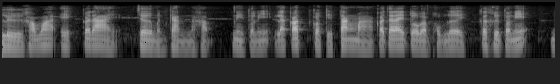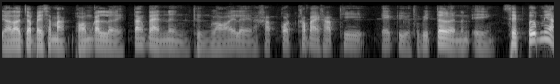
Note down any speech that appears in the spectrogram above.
หรือคำว่า X ก็ได้ เจอเหมือนกันนะครับ นี่ตัวนี้แล้วก็กดติดตั้งมาก็จะได้ตัวแบบผมเลย ก็คือตัวนี้ เดี๋ยวเราจะไปสมัครพร้อมกันเลย ตั้งแต่ 1 ถึง 100 เลยนะครับ กดเข้าไปครับที่ X หรือ Twitter นั่นเอง เสร็จปุ๊บเนี่ย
